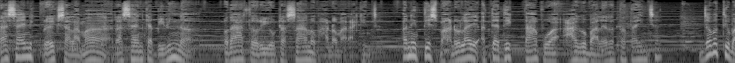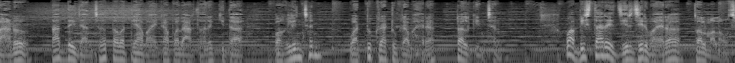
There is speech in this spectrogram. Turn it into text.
रासायनिक प्रयोगशालामा रसायनका विभिन्न पदार्थहरू एउटा सानो भाँडोमा राखिन्छ। अनि त्यस भाँडोलाई अत्याधिक ताप वा आगो बालेर तताइन्छ। जब त्यो भाँडो तात्दै जान्छ तब त्यहाँ भएका पदार्थहरू कि त पग्लिन्छन् वा टुक्रा टुक्रा भएर टल्किन्छन् वा बिस्तारै झिरझिर भएर चलमलाउँछ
